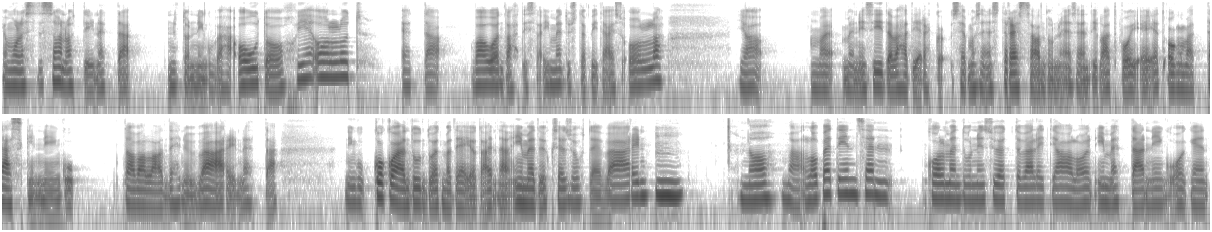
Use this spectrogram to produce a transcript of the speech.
Ja mulle sitten sanottiin, että nyt on niinku vähän outo ohje ollut, että vauvan tahtista imetystä pitäisi olla. Ja mä menin siitä vähän, tiedäkö, semmoiseen stressaantuneeseen tilaan, että voi ei, että onko mä täskin niinku tavallaan tehnyt väärin, että niin kuin koko ajan tuntuu, että mä teen jotain tämän imetyksen suhteen väärin. Mm. No, mä lopetin sen kolmen tunnin syöttövälit ja aloin imettää niin kuin oikein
